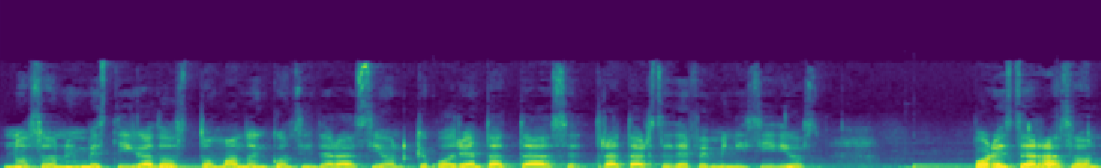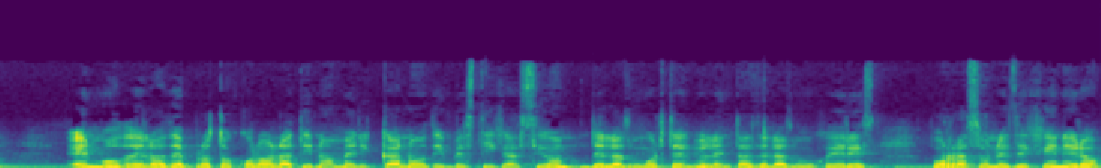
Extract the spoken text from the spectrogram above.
no son investigados tomando en consideración que podrían tratarse, tratarse de feminicidios. Por esta razón, el modelo de protocolo latinoamericano de investigación de las muertes violentas de las mujeres por razones de género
